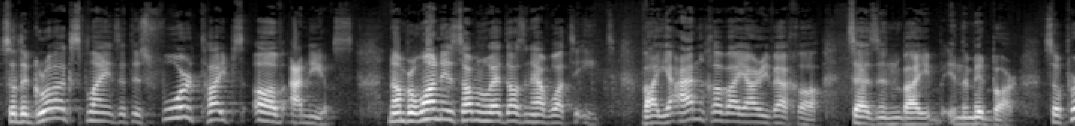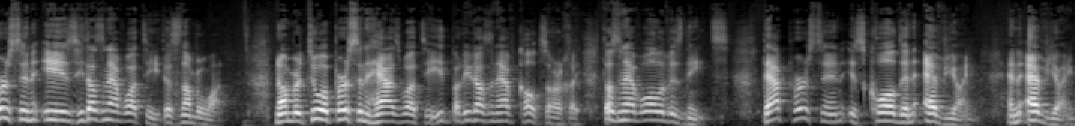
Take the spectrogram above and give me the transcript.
So the Gra explains that there's four types of anios. Number one is someone who doesn't have what to eat. Vayarivecha says in by in the midbar. So a person is he doesn't have what to eat. That's number one. Number two, a person has what to eat, but he doesn't have kol doesn't have all of his needs. That person is called an evyon. An evyon.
